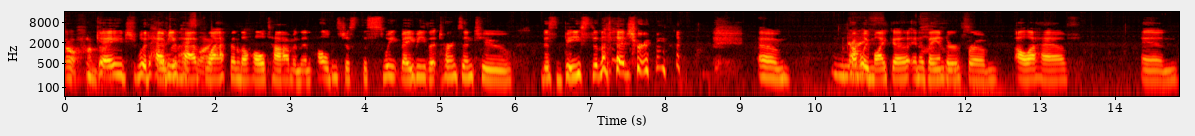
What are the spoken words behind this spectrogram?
oh, hundo. Gage would have you Holden is have like- laughing the whole time, and then Holden's just the sweet baby that turns into this beast in the bedroom. um, probably Micah and Evander from All I Have, and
